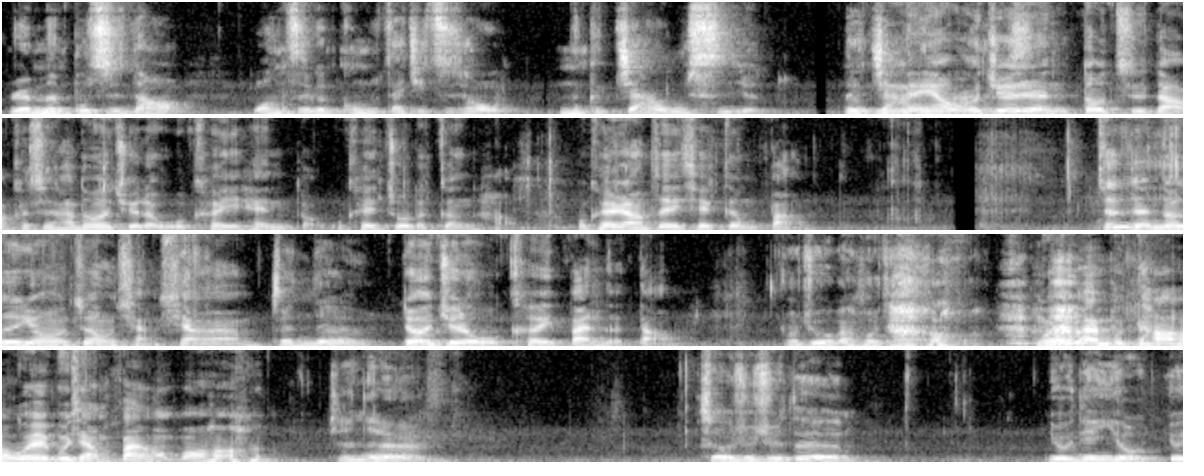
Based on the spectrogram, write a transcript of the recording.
人们不知道王子跟公主在一起之后，那个家务事的那个家没有，我觉得人都知道，可是他都会觉得我可以 handle，我可以做得更好，我可以让这一切更棒。就是人都是拥有这种想象啊，真的就会觉得我可以办得到。我觉得我办不到，我也办不到，我也不想办，好不好？真的。所以我就觉得有点有有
